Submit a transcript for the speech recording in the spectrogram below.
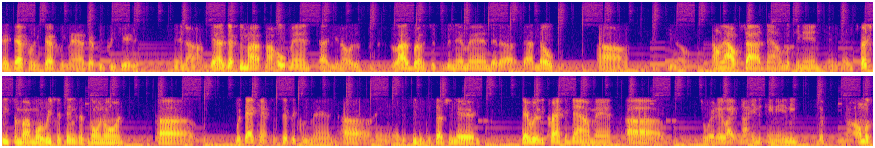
Yeah, definitely, definitely, man. I definitely appreciate it. And uh, yeah, that's definitely my, my hope, man. Uh, you know, a lot of brothers and sisters in there, man, that uh, that I know. Um, you know, on the outside now, looking in, and, and especially some uh, more recent things that's going on uh, with that camp specifically, man, uh, and, and, to see the deception there, and they're really cracking down, man, uh, to where they're like not entertaining any, almost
